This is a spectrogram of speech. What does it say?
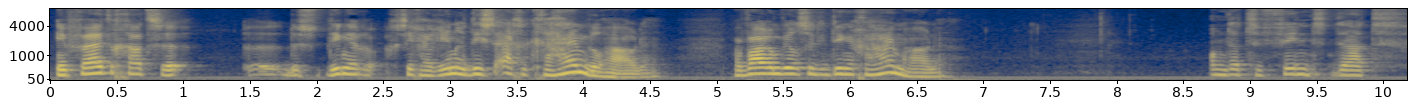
in feite gaat ze eh, dus dingen zich herinneren die ze eigenlijk geheim wil houden. Maar waarom wil ze die dingen geheim houden? Omdat ze vindt dat,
